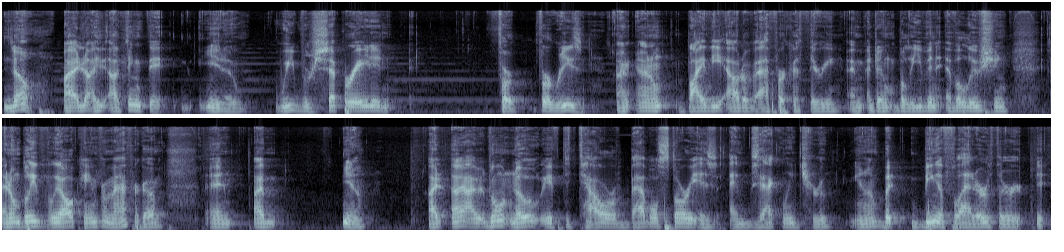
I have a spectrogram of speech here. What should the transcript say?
no, I, I I think that you know we were separated for for a reason I, I don't buy the out of Africa theory. I, I, don't believe in evolution. I don't believe we all came from Africa. And I'm, you know, I, I don't know if the Tower of Babel story is exactly true, you know, but being a flat earther, it,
